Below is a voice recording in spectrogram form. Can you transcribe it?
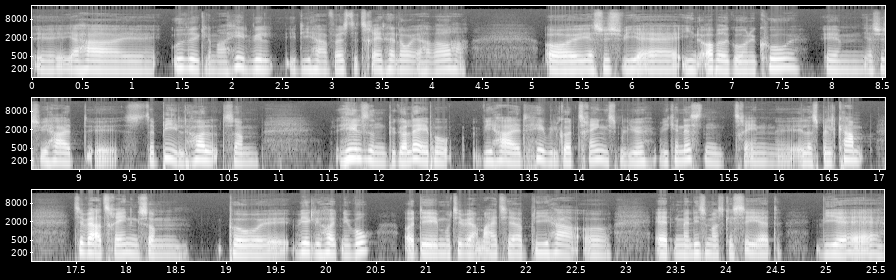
Øh, jeg har øh, udviklet mig helt vildt i de her første 3,5 år, jeg har været her. Og jeg synes, vi er i en opadgående kurve. Øhm, jeg synes, vi har et øh, stabilt hold, som hele tiden bygger lag på. Vi har et helt vildt godt træningsmiljø. Vi kan næsten træne eller spille kamp til hver træning som på øh, virkelig højt niveau. Og det motiverer mig til at blive her, og at man ligesom også kan se, at vi er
